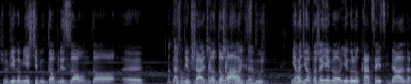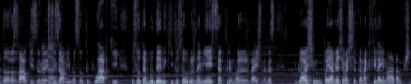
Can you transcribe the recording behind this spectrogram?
żeby w jego mieście był dobry zone do, yy, no do, tak, do, do walk z duż... Nie chodzi o to, że jego, jego lokacja jest idealna do rozwałki z ilości no tak. zombie, bo są tu pułapki, tu są te budynki, tu są różne miejsca, w których możesz wejść. Natomiast gość pojawia się właśnie tylko na chwilę i ma tam przy...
